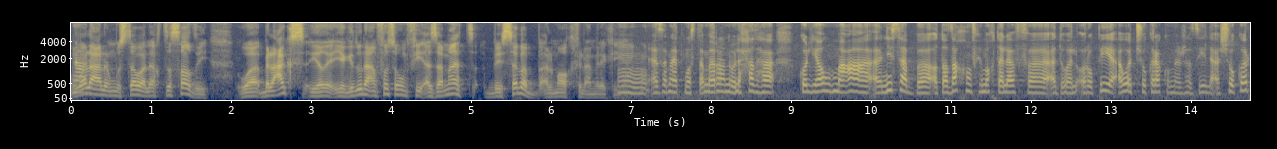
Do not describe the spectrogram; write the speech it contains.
نعم. ولا على المستوى الاقتصادي. وبالعكس يجدون أنفسهم في أزمات بسبب المواقف الأمريكية. أزمات مستمرة. نلاحظها كل يوم مع نسب التضخم في مختلف الدول الأوروبية. أود شكركم جزيل الشكر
